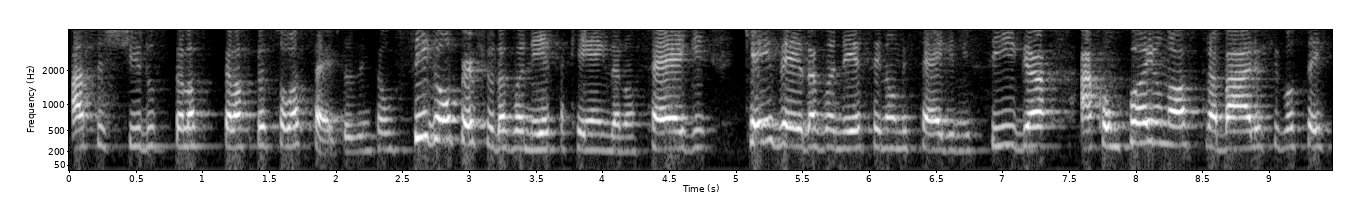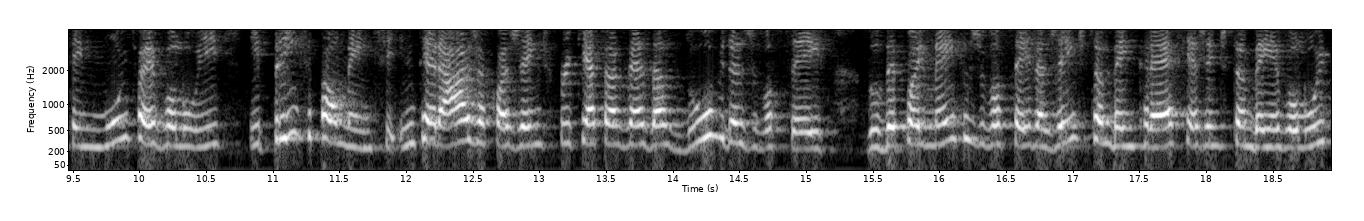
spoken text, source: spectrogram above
assistidos pelas, pelas pessoas certas. Então, sigam o perfil da Vanessa, quem ainda não segue. Quem veio da Vanessa e não me segue, me siga. Acompanhe o nosso trabalho, que vocês têm muito a evoluir. E, principalmente, interaja com a gente, porque através das dúvidas de vocês, dos depoimentos de vocês, a gente também cresce e a gente também evolui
